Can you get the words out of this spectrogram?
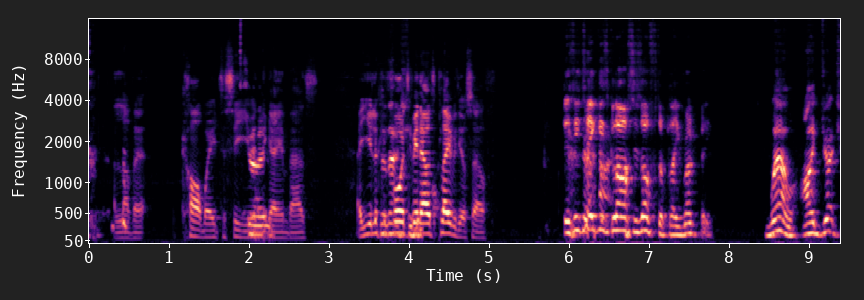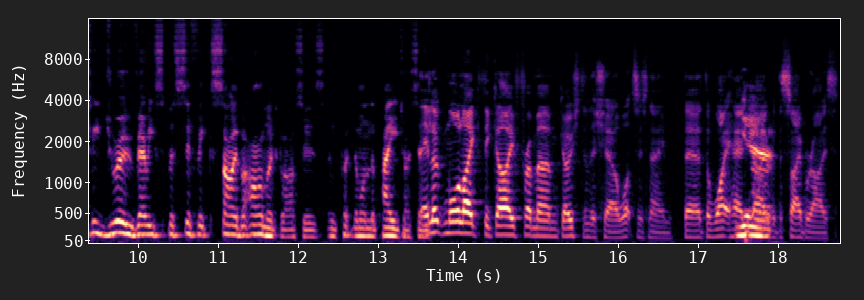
I love it. Can't wait to see you in the game, Baz. Are you looking that forward to being be able to play with yourself? Does he take his glasses off to play rugby? Well, I actually drew very specific cyber armored glasses and put them on the page. I said They look more like the guy from um, Ghost in the Shell. What's his name? The the white haired Yeah. guy with the cyber eyes.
